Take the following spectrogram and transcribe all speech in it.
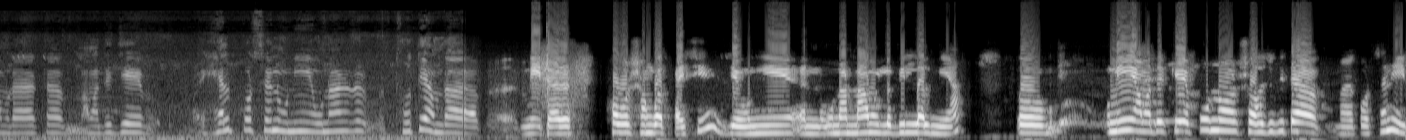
আমরা একটা, আমাদের যে হেল্প করছেন উনি ওনার থ্রুতে আমরা মেয়েটার খবর সংবাদ পাইছি যে উনি ওনার নাম হইল বিল্লাল মিয়া। তো উনি আমাদেরকে পূর্ণ সহযোগিতা করছেন এই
